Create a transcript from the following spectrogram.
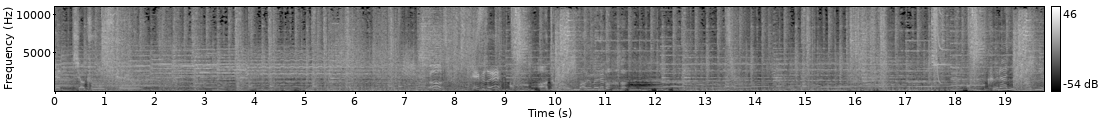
決着をつけよう。行くぜ。頭を丸めねば。蔵に鍵を。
